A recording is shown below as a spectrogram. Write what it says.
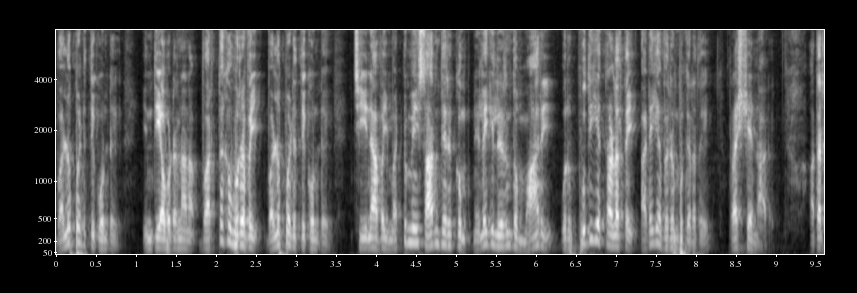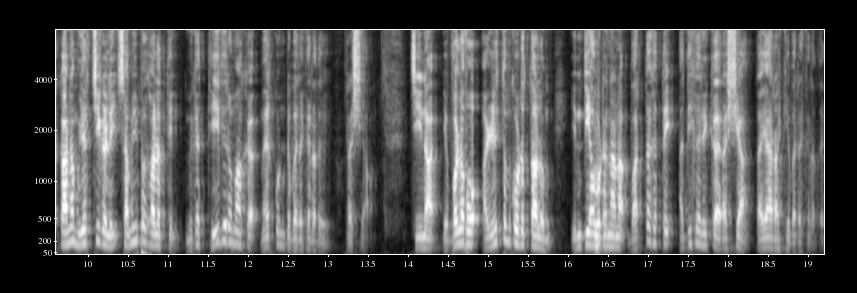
வலுப்படுத்திக் கொண்டு இந்தியாவுடனான வர்த்தக உறவை வலுப்படுத்திக் கொண்டு சீனாவை மட்டுமே சார்ந்திருக்கும் நிலையிலிருந்து மாறி ஒரு புதிய தளத்தை அடைய விரும்புகிறது ரஷ்ய நாடு. அதற்கான முயற்சிகளை சமீப காலத்தில் மிக தீவிரமாக மேற்கொண்டு வருகிறது ரஷ்யா. சீனா எவ்வளவோ அழுத்தம் கொடுத்தாலும் இந்தியாவுடனான வர்த்தகத்தை அதிகரிக்க ரஷ்யா தயாராகி வருகிறது.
